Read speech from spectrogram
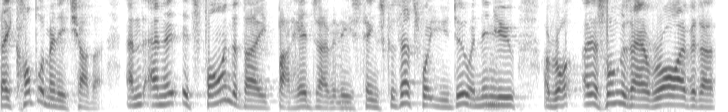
they complement each other, and and it's fine that they butt heads over these things because that's what you do, and then you as long as they arrive at a,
